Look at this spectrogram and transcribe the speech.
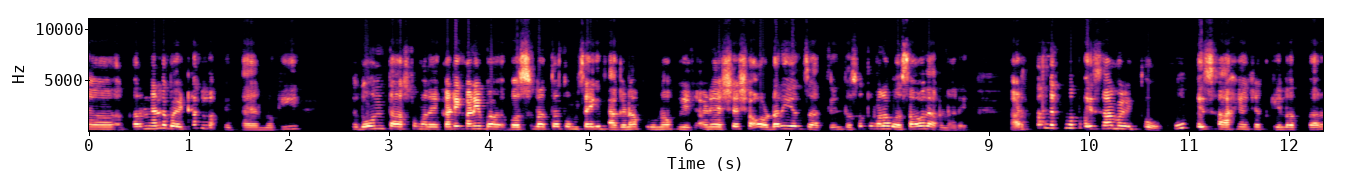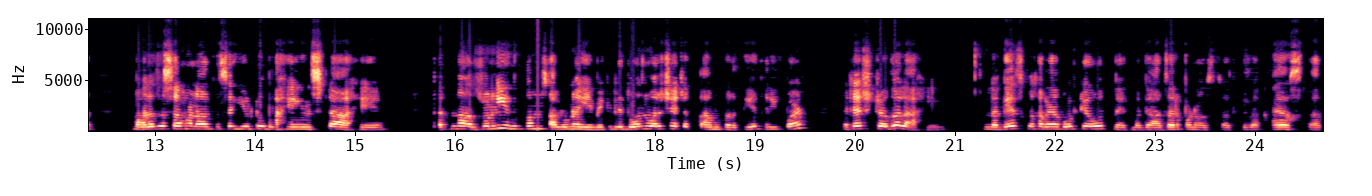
कारण याला बैठक लागते बाहेरनं की दोन तास तुम्हाला एका ठिकाणी बसला तर तुमचा एक दागिना पूर्ण होईल आणि अशा अशा ऑर्डर येत जातील तसं तुम्हाला बसावं लागणार आहे. अर्थात यातनं पैसा मिळतो. खूप पैसा आहे ह्याच्यात केलं तर. माझं जसं म्हणाल तसं युट्यूब आहे इन्स्टा आहे. त्यातनं अजूनही इन्कम चालू नाहीये. मी गेले दोन वर्ष याच्यात काम करते तरी पण याच्यात स्ट्रगल आहे. लगेच सगळ्या गोष्टी होत नाहीत. मध्ये आजारपण असतात किंवा काय असतात.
